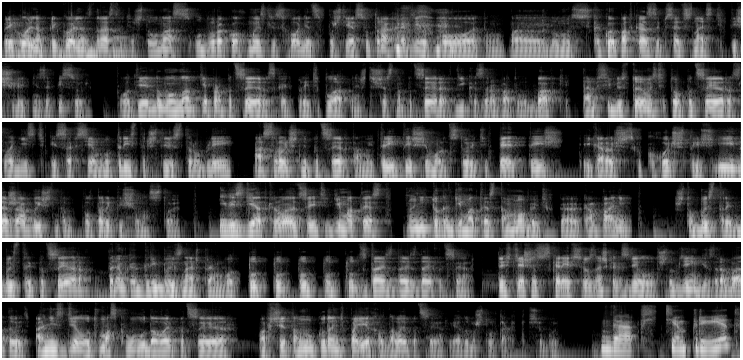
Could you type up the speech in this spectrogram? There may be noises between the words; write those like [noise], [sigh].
Прикольно, прикольно, здравствуйте, что у нас у дураков мысли сходятся, потому что я с утра ходил по [laughs] этому, по, думаю, какой подкаст записать с Настей, тысячу лет не записывали. Вот я думал, надо тебе про ПЦР сказать, про эти платные, что сейчас на ПЦРах дико зарабатывают бабки. Там себестоимость этого ПЦР с логистикой совсем, ну, 300-400 рублей, а срочный ПЦР там и 3 тысячи может стоить, и 5 тысяч, и, короче, сколько хочешь тысяч. И даже обычно там полторы тысячи у нас стоит. И везде открываются эти гемотест. Но не только гемотест, там много этих э, компаний что быстрый, быстрый ПЦР, прям как грибы, знаешь, прям вот тут, тут, тут, тут, тут, сдай, сдай, сдай ПЦР. То есть тебя сейчас, скорее всего, знаешь, как сделают, чтобы деньги зарабатывать? Они сделают в Москву, давай ПЦР. Вообще там, ну, куда-нибудь поехал, давай ПЦР. Я думаю, что вот так это все будет. Да, всем привет.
